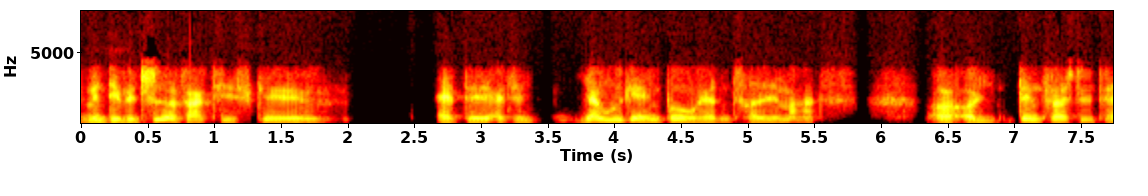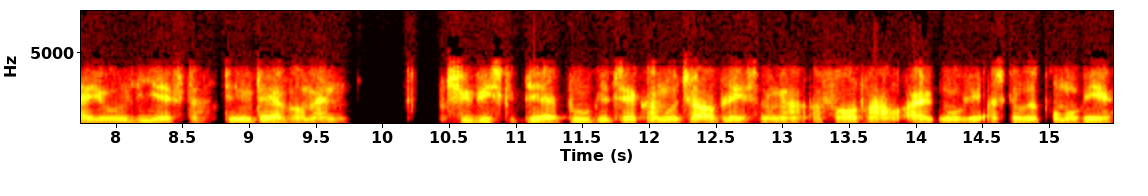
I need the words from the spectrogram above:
men det betyder faktisk, øh, at øh, altså, jeg udgav en bog her den 3. marts, og, og den første periode lige efter, det er jo der, hvor man typisk bliver booket til at komme ud til oplæsninger og foredrag og alt muligt, og skal ud og promovere.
